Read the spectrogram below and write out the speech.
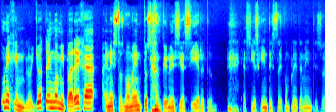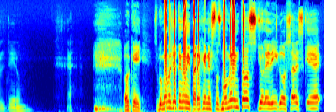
Un ejemplo, yo tengo a mi pareja en estos momentos, aunque no sea cierto. Así es, gente, estoy completamente soltero. Ok, supongamos yo tengo mi pareja en estos momentos, yo le digo, ¿sabes qué?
